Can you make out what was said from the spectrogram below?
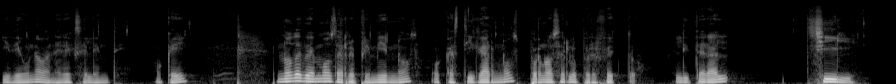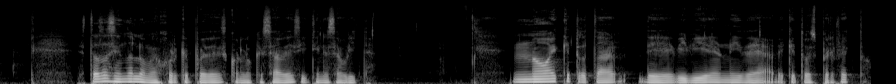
y de una manera excelente, ¿ok? No debemos de reprimirnos o castigarnos por no hacerlo perfecto. Literal, chill. Estás haciendo lo mejor que puedes con lo que sabes y tienes ahorita. No hay que tratar de vivir en una idea de que todo es perfecto,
